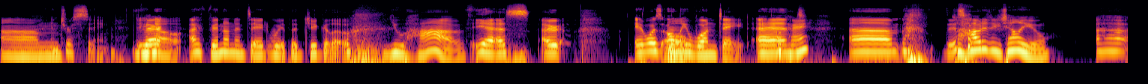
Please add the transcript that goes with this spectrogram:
um, Interesting. Do you know? I've been on a date with a gigolo. you have yes, I. It was only Whoa. one date, and okay. um, this So how did he tell you? uh,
